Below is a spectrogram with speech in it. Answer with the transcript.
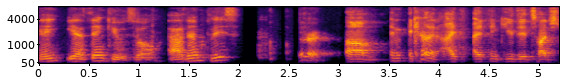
Okay, yeah, thank you. So Adam, please. Sure. Um, and, and Caroline, I, I think you did touch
